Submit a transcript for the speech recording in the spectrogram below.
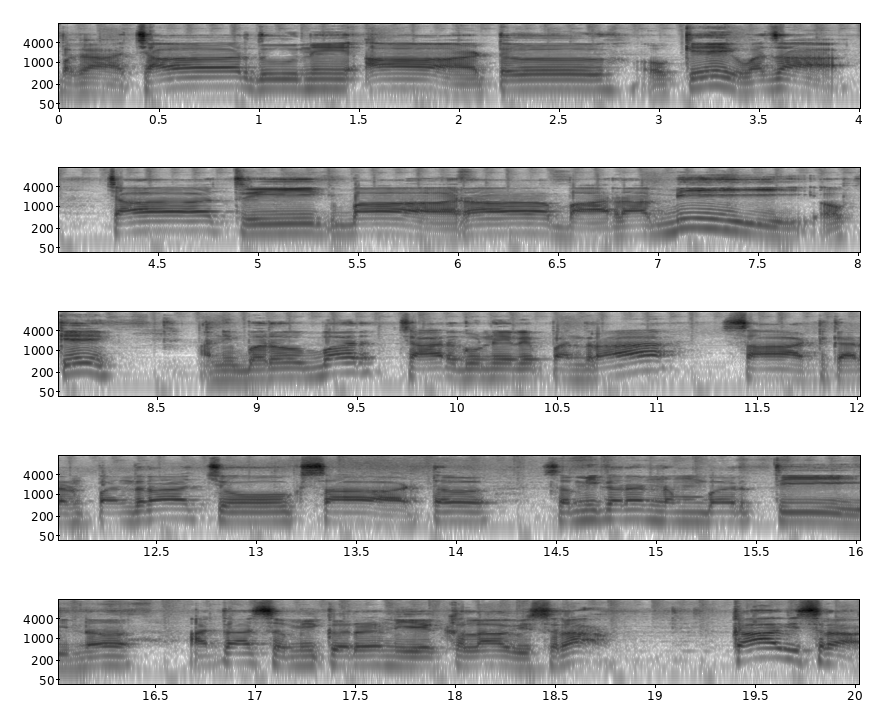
बघा चार दुने आठ. ओके? वजा चार त्रिक बारा बारा बी. ओके? आणि बरोबर चार गुणिले पंधरा साठ. कारण पंधरा चोक साठ. समीकरण नंबर तीन. आता समीकरण एकला विसरा. का विसरा?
